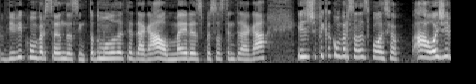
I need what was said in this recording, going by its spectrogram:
vive conversando, assim, todo mundo tem TDAH, a maioria das pessoas tem TDAH, e a gente fica conversando, assim, ah, hoje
